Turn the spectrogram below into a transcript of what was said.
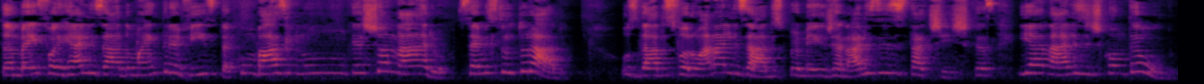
Também foi realizada uma entrevista com base num questionário semi-estruturado. Os dados foram analisados por meio de análises estatísticas e análise de conteúdo.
